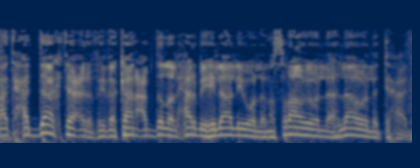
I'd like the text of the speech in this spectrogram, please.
أتحداك تعرف إذا كان عبد الله الحربي هلالي ولا نصراوي ولا أهلاوي ولا اتحادي.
